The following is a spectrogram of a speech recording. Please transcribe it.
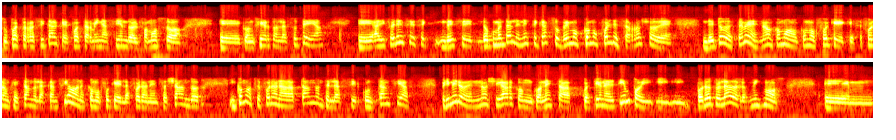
supuesto recital, que después termina siendo el famoso eh, concierto en la azotea. a diferencia de ese, de ese, documental, en este caso vemos cómo fue el desarrollo de, de todo este mes, ¿no? Cómo, cómo fue que, que, se fueron gestando las canciones, cómo fue que las fueron ensayando y cómo se fueron adaptando ante las circunstancias primero de no llegar con, con estas cuestiones del tiempo y, por otro lado los mismos eh,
